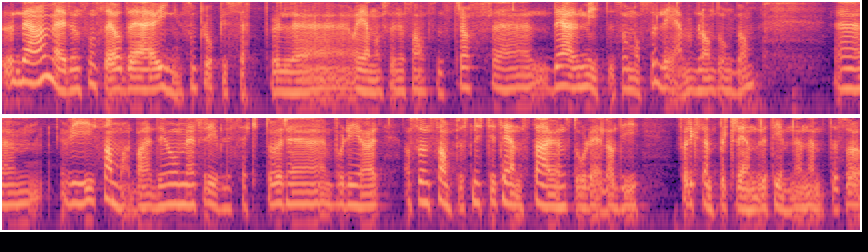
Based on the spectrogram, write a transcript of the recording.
Det er mer enn som ser, og det er jo ingen som plukker søppel og gjennomfører samfunnsstraff. Det er en myte som også lever blant ungdom. Ehm, vi samarbeider jo med frivillig sektor eh, hvor de gjør Altså en samfunnsnyttig tjeneste er jo en stor del av de f.eks. 300 timene jeg nevnte, så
